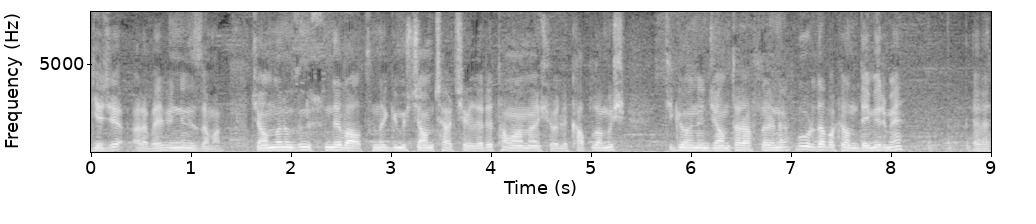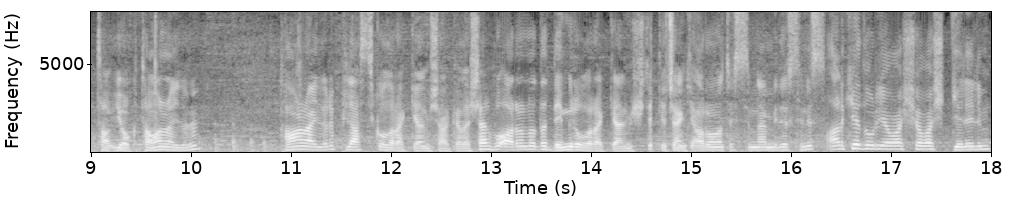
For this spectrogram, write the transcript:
gece arabaya bindiğiniz zaman. Camlarımızın üstünde ve altında gümüş cam çerçeveleri tamamen şöyle kaplamış. Tiguan'ın cam taraflarını. Burada bakalım demir mi? Evet ta- yok tavan rayları. Tavan rayları plastik olarak gelmiş arkadaşlar. Bu Arona da demir olarak gelmişti. Geçenki Arona testimden bilirsiniz. Arkaya doğru yavaş yavaş gelelim.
